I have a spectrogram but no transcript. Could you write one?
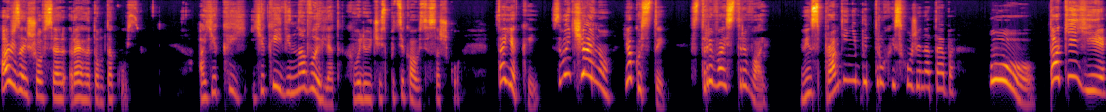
аж зайшовся реготом такусь. А який, який він на вигляд? хвилюючись, поцікавився Сашко. Та який? Звичайно, якось ти. Стривай, стривай. Він справді ніби трохи схожий на тебе. О, так і є.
